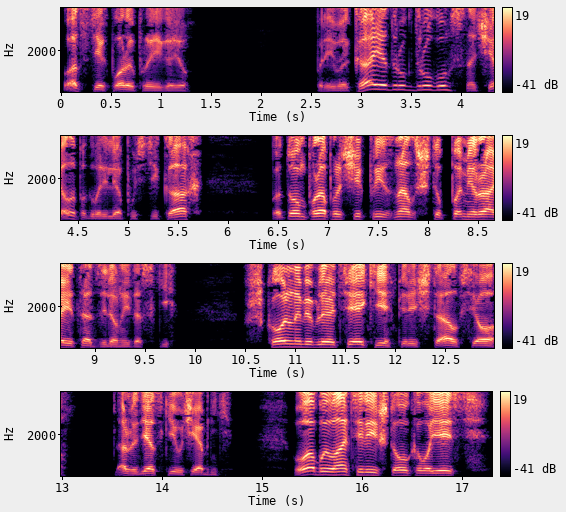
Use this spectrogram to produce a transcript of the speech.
вот с тех пор и прыгаю. Привыкая друг к другу, сначала поговорили о пустяках, потом прапорщик признал, что помирает от зеленой тоски. В школьной библиотеке перечитал все, даже детские учебники. У обывателей, что у кого есть,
